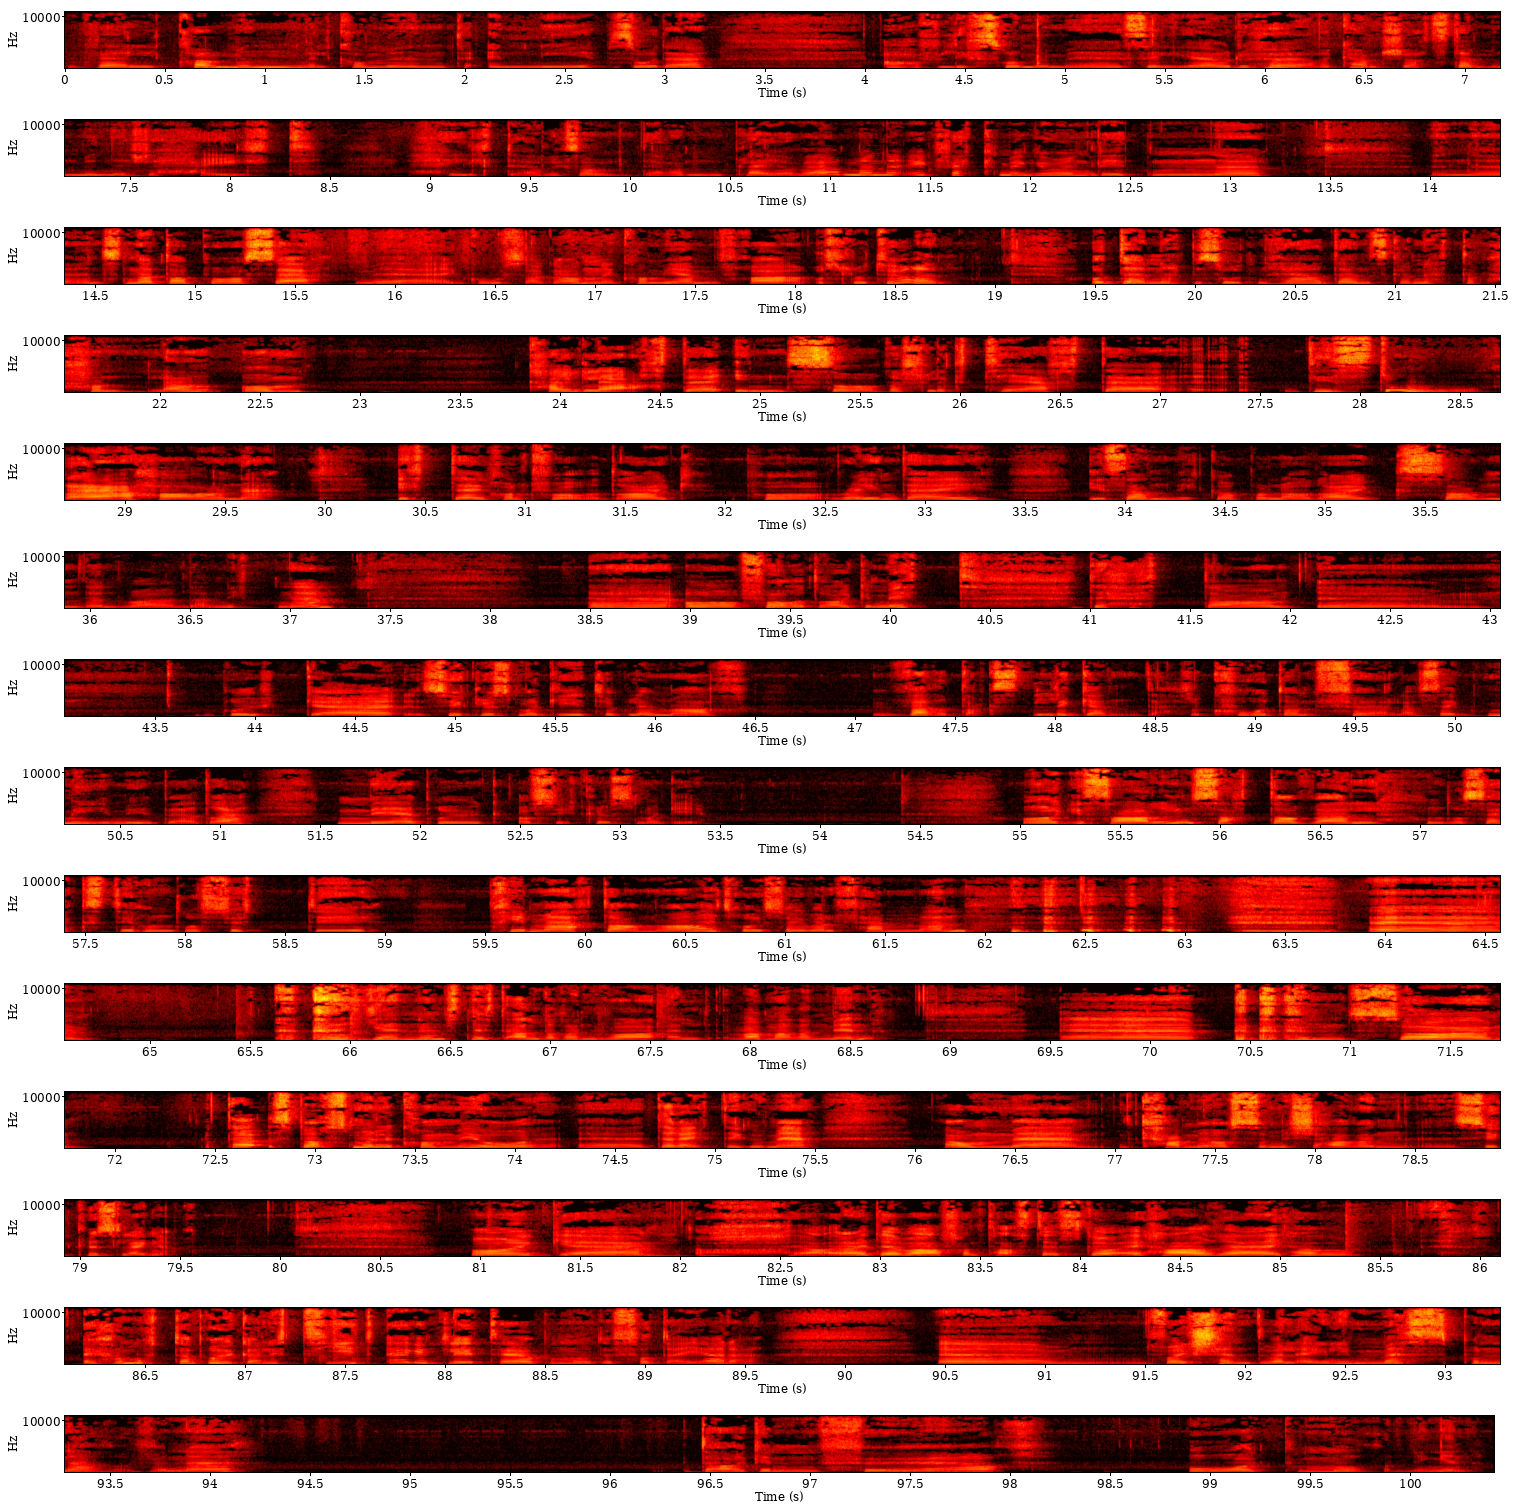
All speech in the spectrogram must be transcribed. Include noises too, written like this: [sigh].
Velkommen, velkommen til en ny episode av Livsrommet med Silje. Og du hører kanskje at stemmen min er ikke helt, helt der, liksom, der han pleier å være. Men jeg fikk meg jo en liten eh, en, eh, en snadderpose med godsaker når jeg kom hjem fra Oslo-turen. Og denne episoden her, den skal nettopp handle om hva jeg lærte, innså, reflekterte eh, De store aha-ene etter jeg holdt foredrag på Rainday i Sandvika på lørdag, som den var den 19. Eh, og foredraget mitt, det heter eh, 'Bruke syklusmagi til å bli mer hverdagslegende'. Så hvordan føle seg mye, mye bedre med bruk av syklusmagi. Og i salen satt der vel 160-170 primært damer. Jeg tror jeg så vel fem menn. [laughs] eh, [clears throat] gjennomsnittsalderen var, var, mer enn min. Eh, [clears throat] så da, spørsmålet kommer jo, eh, det regnet jeg jo med, om eh, hva med oss som ikke har en eh, syklus lenger. Og eh, åh, ja, det var fantastisk. Og jeg har, eh, jeg har jeg har måttet bruke litt tid, egentlig, til å på en måte fordøye det. Um, for jeg kjente vel egentlig mest på nervene dagen før og på morgenen.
